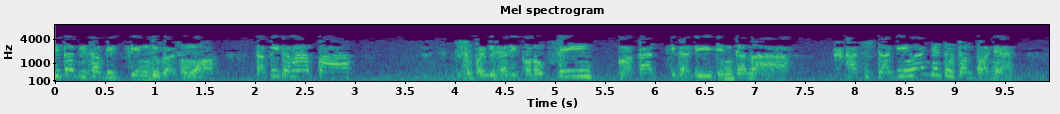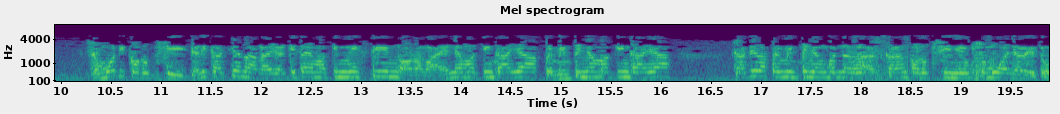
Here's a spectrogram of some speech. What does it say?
kita bisa bikin juga semua. Tapi kenapa? Supaya bisa dikorupsi, maka tidak diizinkan lah. Kasus daging aja tuh contohnya. Semua dikorupsi. Jadi kasihanlah rakyat kita yang makin miskin, orang lain yang makin kaya, pemimpin yang makin kaya. Jadilah pemimpin yang benar lah. Sekarang korupsinya semuanya itu.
